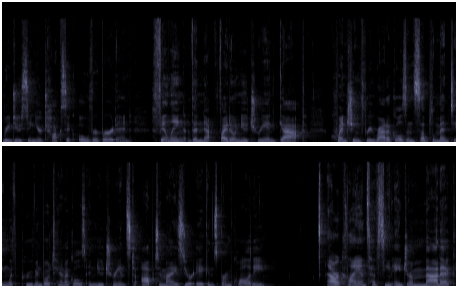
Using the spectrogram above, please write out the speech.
reducing your toxic overburden, filling the phytonutrient gap, quenching free radicals and supplementing with proven botanicals and nutrients to optimize your egg and sperm quality. Our clients have seen a dramatic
